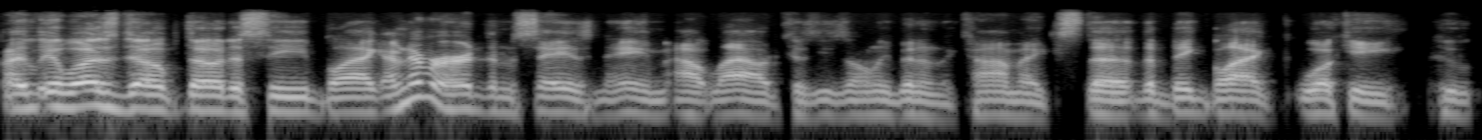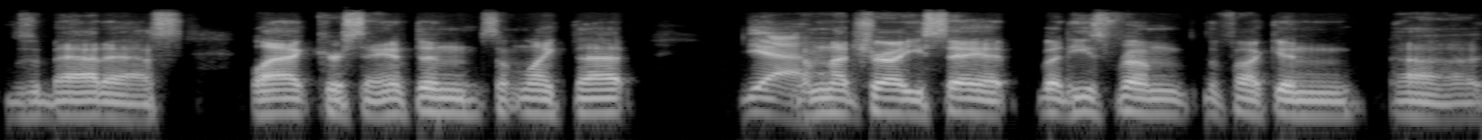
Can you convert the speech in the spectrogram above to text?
It was dope though to see Black. I've never heard them say his name out loud because he's only been in the comics. The the big black Wookie who's a badass, Black Krrsantan, something like that. Yeah. I'm not sure how you say it, but he's from the fucking uh,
